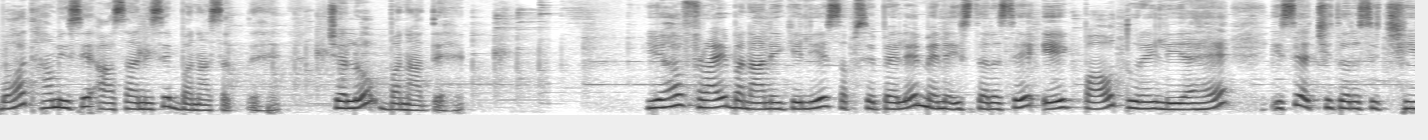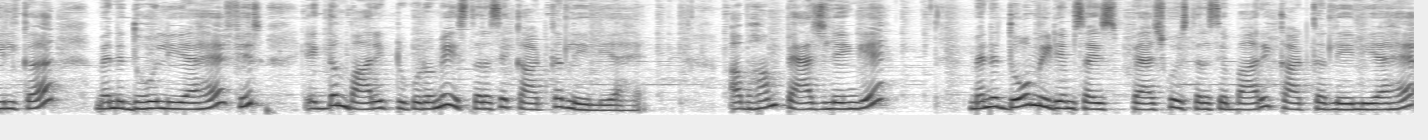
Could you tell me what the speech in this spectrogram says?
बहुत हम इसे आसानी से बना सकते हैं। चलो बनाते हैं। यह फ्राई बनाने के लिए सबसे पहले मैंने इस तरह से एक पाव तुरई लिया है। इसे अच्छी तरह से छील कर मैंने धो लिया है, फिर एकदम बारीक टुकड़ों में इस तरह से काट कर ले लिया है। अब हम प्याज लेंगे। मैंने दो मीडियम साइज़ प्याज को इस तरह से बारीक काट कर ले लिया है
